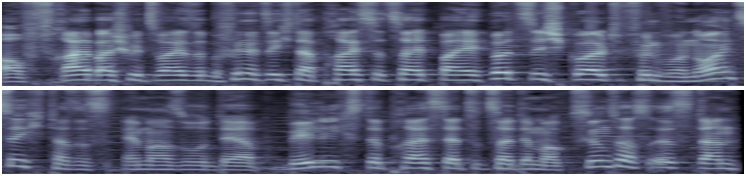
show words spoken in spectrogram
Auf Frei beispielsweise befindet sich der Preis zurzeit bei 40 Gold 95, das ist immer so der billigste Preis, der zurzeit im Auktionshaus ist. Dann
